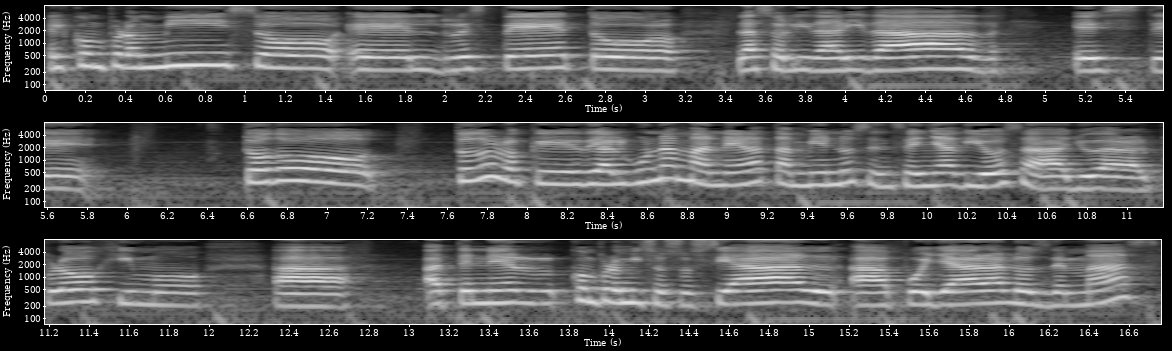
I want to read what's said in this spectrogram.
el compromiso, el respeto, la solidaridad, este, todo, todo lo que de alguna manera también nos enseña a Dios a ayudar al prójimo, a, a tener compromiso social, a apoyar a los demás,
